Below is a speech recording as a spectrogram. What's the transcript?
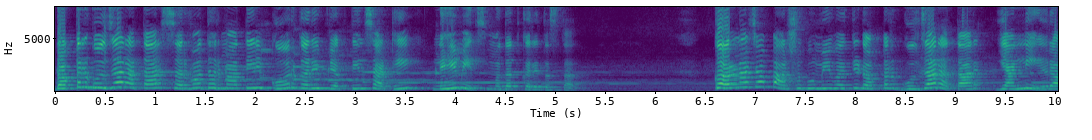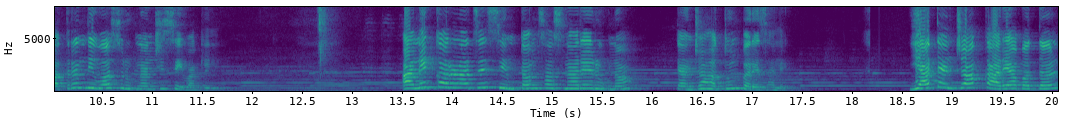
डॉक्टर गुलजार अतार सर्व धर्मातील गोरगरीब व्यक्तींसाठी नेहमीच मदत करीत असतात. कर्णाच्या पार्श्वभूमीवरती डॉक्टर गुलजार अतार यांनी रात्रंदिवस रुग्णांची सेवा केली. अनेक कर्णाचे सिमटम्स असणारे रुग्ण त्यांच्या हातून बरे झाले. या त्यांच्या कार्याबद्दल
